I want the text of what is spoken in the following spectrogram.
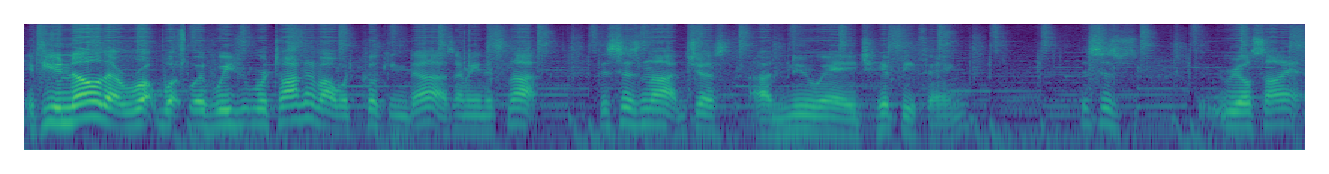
If you know that, if we, we're talking about what cooking does, I mean, it's not, this is not just a new age hippie thing. This is real science.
